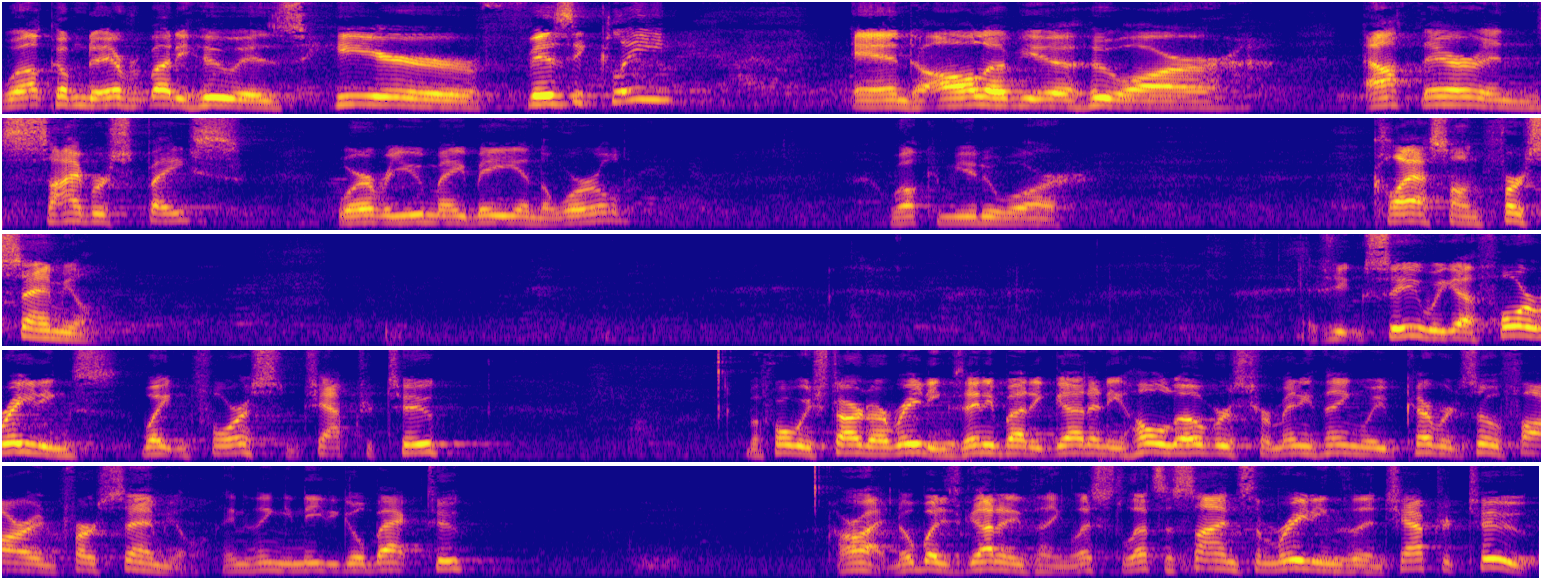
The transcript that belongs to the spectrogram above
welcome to everybody who is here physically and all of you who are out there in cyberspace, wherever you may be in the world. Welcome you to our class on 1 Samuel. As you can see, we got four readings waiting for us in chapter 2 before we start our readings, anybody got any holdovers from anything we've covered so far in 1 Samuel? Anything you need to go back to? All right, nobody's got anything. Let's let's assign some readings then. chapter 2,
